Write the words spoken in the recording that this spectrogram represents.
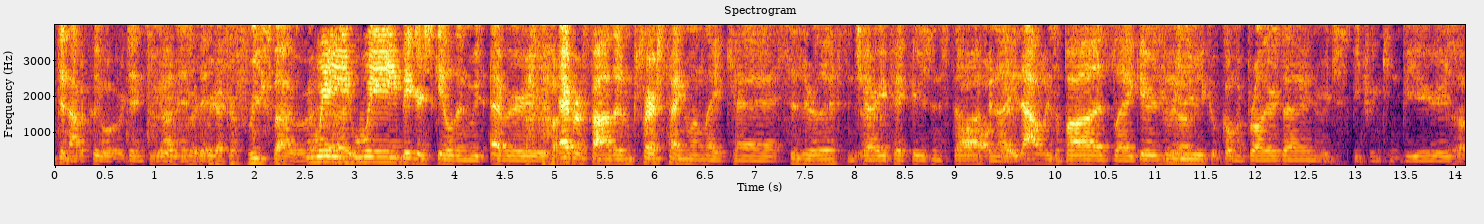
didn't have a clue what we were doing. To be honest, It- like a freestyle. way yeah? way bigger scale than we'd ever ever fathomed. First time on like uh, scissor lifts and cherry Yeah. pickers and stuff, Oh, and like that was a buzz. Like it was really, Yeah. really cool. Got my brother down, we'd just be drinking beers, Yeah.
